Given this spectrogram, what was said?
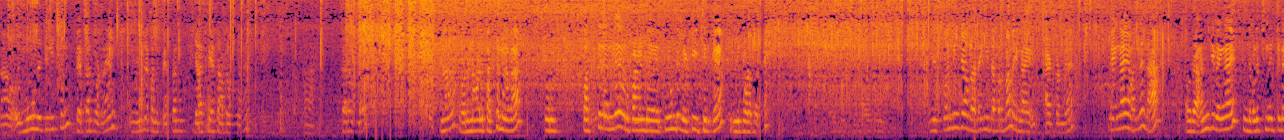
நான் ஒரு மூணு டீஸ்பூன் பெப்பர் போடுறேன். எங்க வீட்டில் கொஞ்சம் பெப்பர் ஜாஸ்தியாக சாப்பிடுவாங்க கருவேப்பிலை. நான் ஒரு நாலு பச்சை மிளகாய் ஒரு பத்துலேருந்து ஒரு பன்னெண்டு பூண்டு வெட்டி வச்சிருக்கேன். இது போட போகிறேன் இது கொஞ்சம் வதங்கிட்ட அப்புறமா வெங்காயம் ஆட் பண்ணுவேன் வெங்காயம் வந்து நான் ஒரு அஞ்சு வெங்காயம் இந்த போல சின்ன சின்ன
